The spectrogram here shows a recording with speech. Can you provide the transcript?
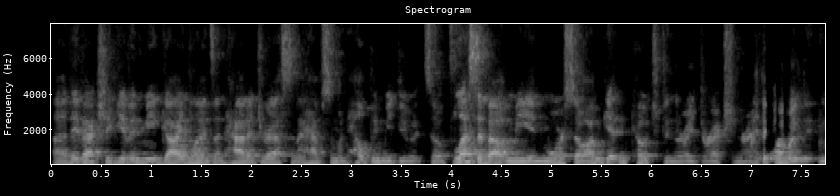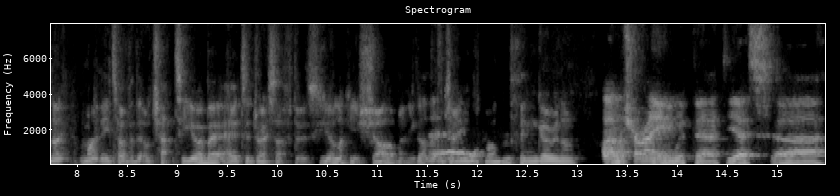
Uh, they've actually given me guidelines on how to dress, and I have someone helping me do it. So it's less about me and more so I'm getting coached in the right direction, right? I think I might might need to have a little chat to you about how to dress afterwards. You're looking sharp, man. You got that James Bond thing going on. I'm trying with that, yes. Uh,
